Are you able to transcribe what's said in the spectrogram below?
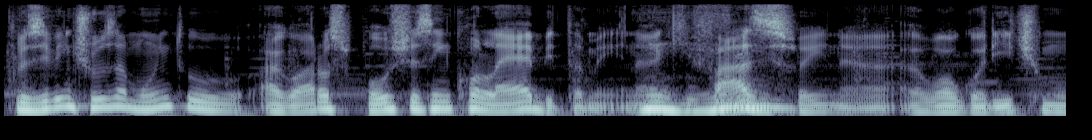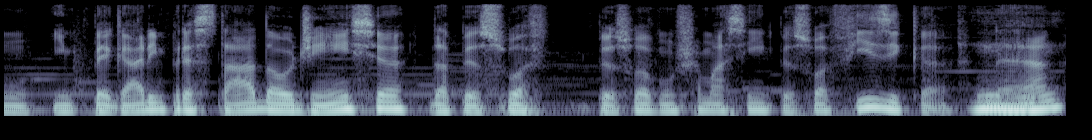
Inclusive, a gente usa muito agora os posts em collab também, né? Uhum. Que faz isso aí, né? O algoritmo em pegar emprestado a audiência da pessoa pessoa, vamos chamar assim, pessoa física, uhum. né?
